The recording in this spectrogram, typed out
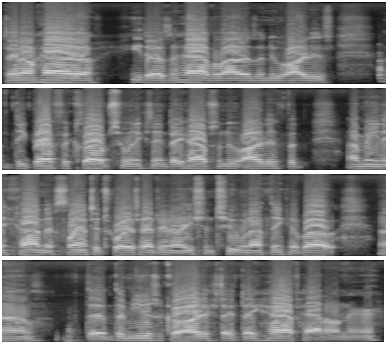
they don't have he doesn't have a lot of the new artists. The Breakfast Club, to an extent, they have some new artists, but I mean, it kind of slanted towards our generation too. When I think about um, the the musical artists that they have had on there.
